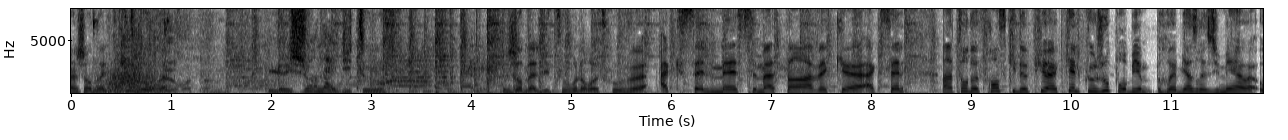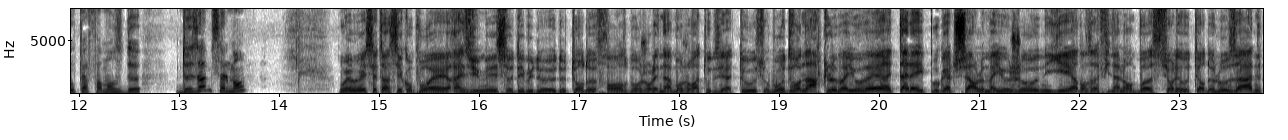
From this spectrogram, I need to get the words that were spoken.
Un journal du Tour. Le journal du Tour. Journal du Tour où l'on retrouve Axel Metz ce matin avec euh, Axel. Un Tour de France qui depuis euh, quelques jours pourrait bien, pourrait bien se résumer euh, aux performances de deux hommes seulement oui, oui, c'est ainsi qu'on pourrait résumer ce début de, Tour de France. Bonjour Léna, bonjour à toutes et à tous. Wood van Aert, le maillot vert, et Tadej Pogacar, le maillot jaune. Hier, dans un final en bosse sur les hauteurs de Lausanne,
